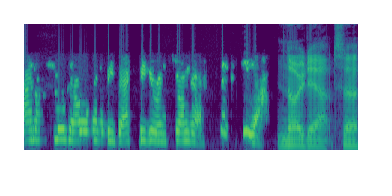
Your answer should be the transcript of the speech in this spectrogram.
and I'm sure they're all going to be back bigger and stronger next year. No doubt. Uh,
